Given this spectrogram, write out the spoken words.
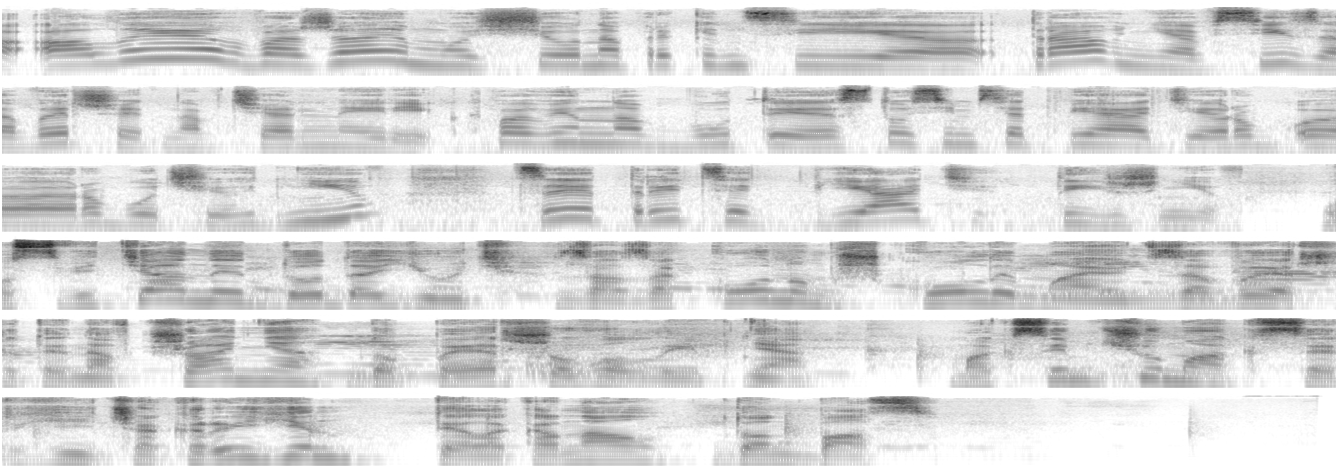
але вважаємо, що наприкінці травня всі завершать навчальний рік. Повинно бути 175 роб- е, робочих днів, це 35 тижнів. Освітяни додають, за законом школи мають завершити навчання до 1 липня. Максим Чумак, Сергій Чакригін, телеканал Донбас.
